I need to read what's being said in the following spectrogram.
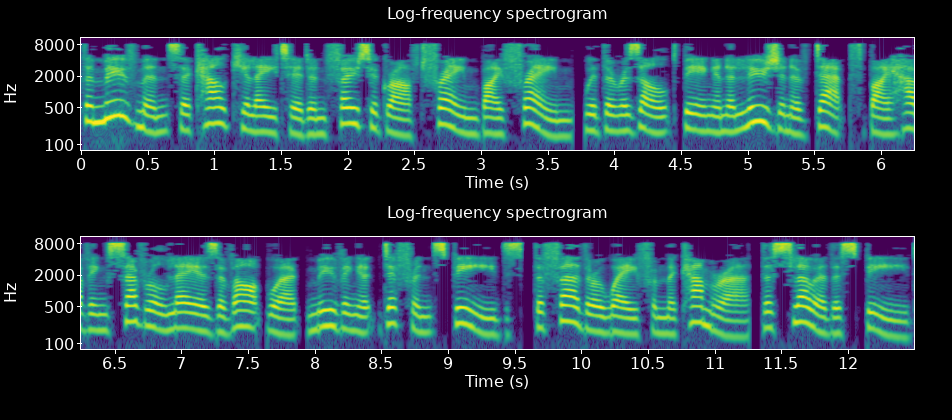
The movements are calculated and photographed frame by frame, with the result being an illusion of depth by having several layers of artwork moving at different speeds, the further away from the camera, the slower the speed.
